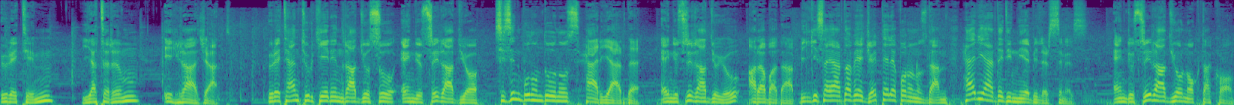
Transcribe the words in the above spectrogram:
Üretim, yatırım, ihracat. Üreten Türkiye'nin radyosu Endüstri Radyo sizin bulunduğunuz her yerde. Endüstri Radyo'yu arabada, bilgisayarda ve cep telefonunuzdan her yerde dinleyebilirsiniz. Endüstri Radyo.com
